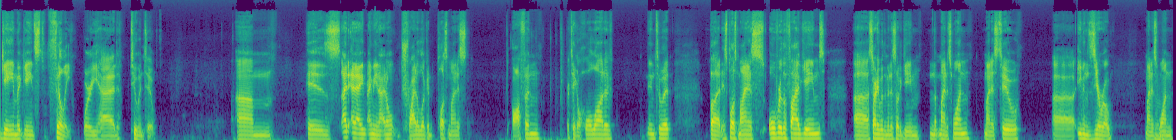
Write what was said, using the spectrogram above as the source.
game against Philly where he had two and two. Um, his I, and I, I mean I don't try to look at plus minus often or take a whole lot of into it, but his plus minus over the five games, uh, starting with the Minnesota game, minus one, minus two, uh, even zero, minus Mhm. one,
